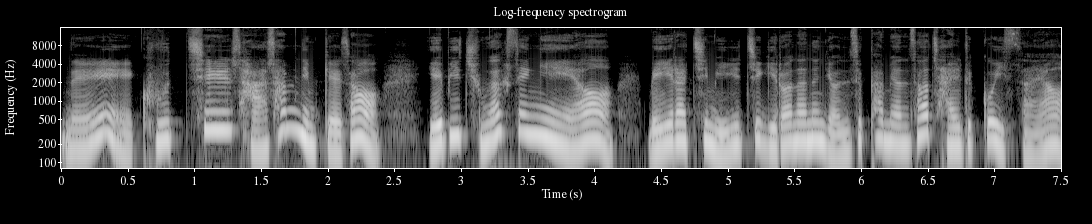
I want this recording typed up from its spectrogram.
네, 9743님께서 예비 중학생이에요. 매일 아침 일찍 일어나는 연습하면서 잘 듣고 있어요.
